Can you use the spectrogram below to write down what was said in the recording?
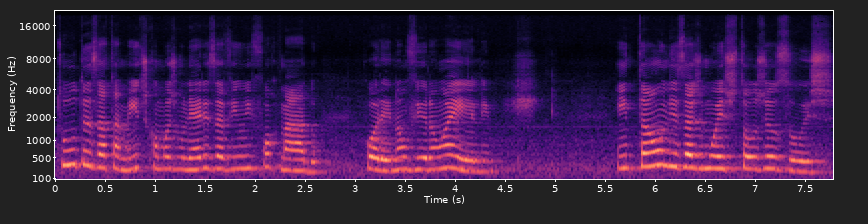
tudo exatamente como as mulheres haviam informado, porém não viram a ele. Então lhes admoestou Jesus:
